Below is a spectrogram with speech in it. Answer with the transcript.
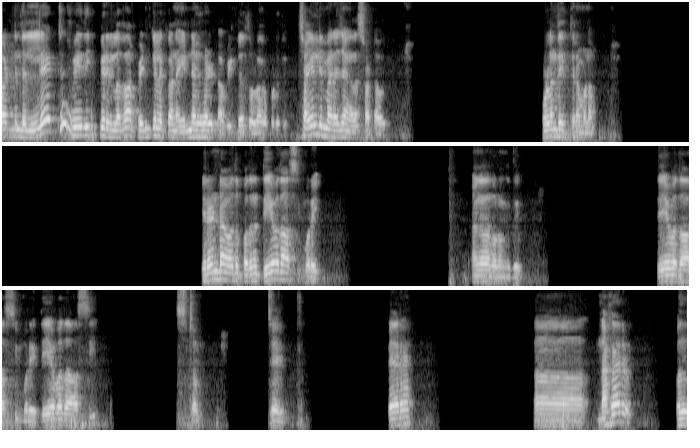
but இந்த லேட்டர் வேதிக் பீரியடில் தான் பெண்களுக்கான இன்னல்கள் அப்படின்றது உலகப்படுது. சைல்டு மேரேஜ் அங்கே தான் ஸ்டார்ட் ஆகுது. குழந்தை திருமணம். இரண்டாவது பார்த்தீங்கன்னா தேவதாசி முறை. அங்கதான் தொடங்குது. தேவதாசி முறை தேவதாசி சிஸ்டம். சரி. வேற? ஆஹ், நகர் பது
